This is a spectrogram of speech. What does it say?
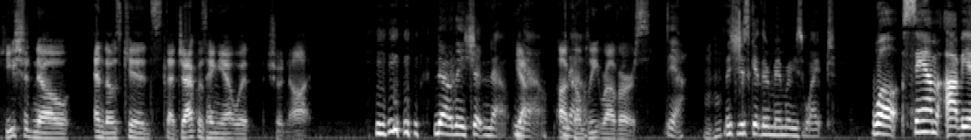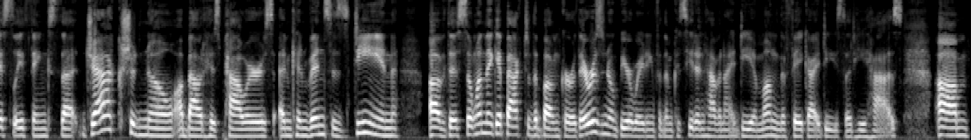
he should know, and those kids that Jack was hanging out with should not. No, they shouldn't know. Yeah, no, a no. complete reverse. Yeah, Mm-hmm. they should just get their memories wiped. Well, Sam obviously thinks that Jack should know about his powers and convinces Dean of this. So when they get back to the bunker, there is no beer waiting for them because he didn't have an ID among the fake IDs that he has. Um,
